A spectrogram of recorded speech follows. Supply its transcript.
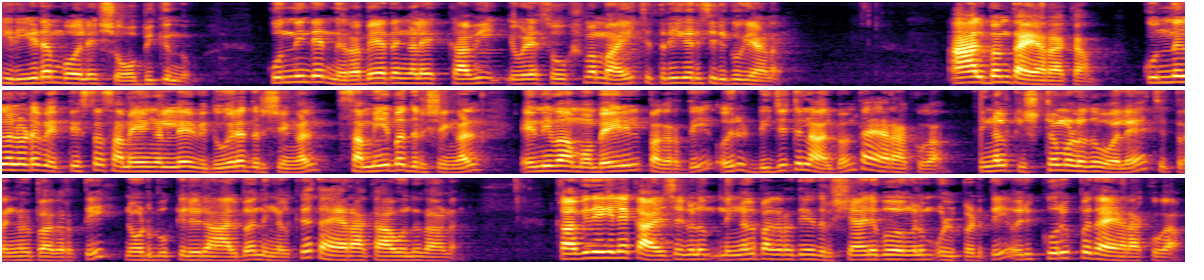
കിരീടം പോലെ ശോഭിക്കുന്നു. കുന്നിന്റെ നിറഭേദങ്ങളെ കവി ഇവിടെ സൂക്ഷ്മമായി ചിത്രീകരിച്ചിരിക്കുകയാണ്. ആൽബം തയ്യാറാക്കാം. കുന്നുകളുടെ വ്യത്യസ്ത സമയങ്ങളിലെ വിദൂര ദൃശ്യങ്ങൾ സമീപ ദൃശ്യങ്ങൾ എന്നിവ മൊബൈലിൽ പകർത്തി ഒരു ഡിജിറ്റൽ ആൽബം തയ്യാറാക്കുക. നിങ്ങൾക്ക് ഇഷ്ടമുള്ളതുപോലെ ചിത്രങ്ങൾ പകർത്തി നോട്ട്ബുക്കിൽ ഒരു ആൽബം നിങ്ങൾക്ക് തയ്യാറാക്കാവുന്നതാണ്. കവിതയിലെ കാഴ്ചകളും നിങ്ങൾ പകർത്തിയ ദൃശ്യാനുഭവങ്ങളും ഉൾപ്പെടുത്തി ഒരു കുറിപ്പ് തയ്യാറാക്കുക.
